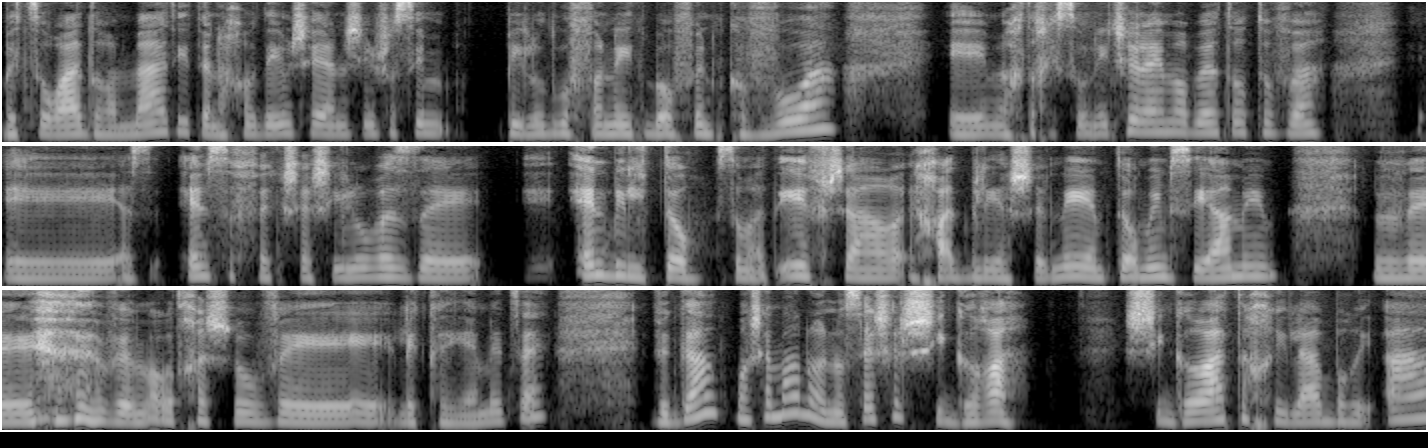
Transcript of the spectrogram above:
בצורה דרמטית. אנחנו יודעים שאנשים שעושים פעילות גופנית באופן קבוע, אה, המערכת החיסונית שלהם הרבה יותר טובה. אה, אז אין ספק שהשילוב הזה, אין בלתו, זאת אומרת, אי אפשר אחד בלי השני, הם תאומים סיאמים, ו- ומאוד חשוב אה, לקיים את זה. וגם, כמו שאמרנו, הנושא של שגרה, שגרת אכילה בריאה, אה,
